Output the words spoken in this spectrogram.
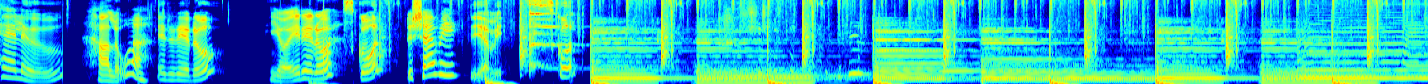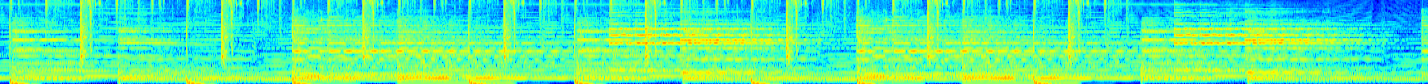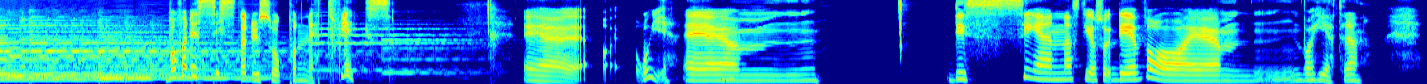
Hello! Hallå! Är du redo? Jag är redo. Skål! Då kör vi! Det gör vi. Skål! Sista du såg på Netflix? Eh, oj. ehm, det senaste jag såg, det var, ehm, vad heter den?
